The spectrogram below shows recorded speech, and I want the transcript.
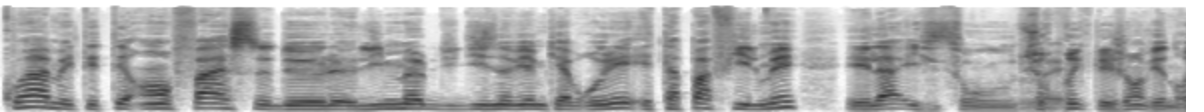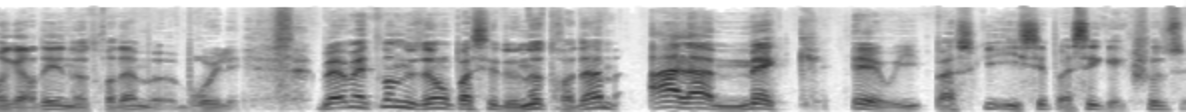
quoi, mais t'étais en face de l'immeuble du 19e qui a brûlé et t'as pas filmé? Et là, ils sont surpris que les gens viennent regarder Notre-Dame brûler. Ben maintenant, nous allons passer de Notre-Dame à la Mecque. Eh oui, parce qu'il s'est passé quelque chose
